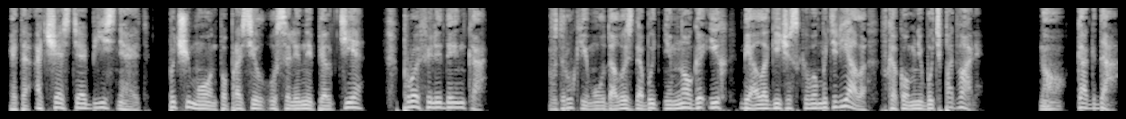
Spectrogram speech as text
Это отчасти объясняет, почему он попросил у Солены Пелтье профили ДНК. Вдруг ему удалось добыть немного их биологического материала в каком-нибудь подвале. Но когда?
